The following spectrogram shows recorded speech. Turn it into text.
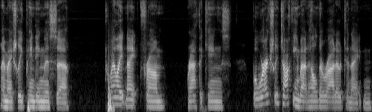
i'm actually painting this uh, twilight Knight from wrath of kings but we're actually talking about Hell Dorado tonight and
